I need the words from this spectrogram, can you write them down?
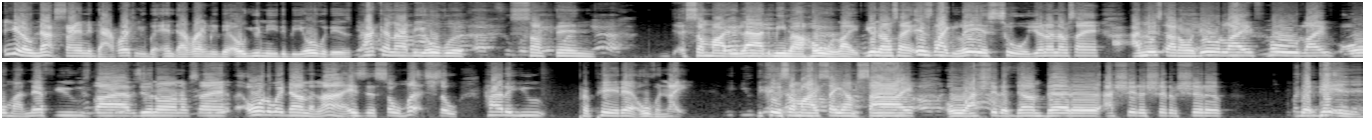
you know, not saying it directly, but indirectly that oh you need to be over this. Yeah, how can I be over live up to what they want. something somebody That lied to me my whole life? You know what I'm saying? It's like layers to it, you know what I'm saying? I missed out on your life, Mhm. whole life, all my nephews' Mhm. lives, you know what I'm saying? All the way down the line. It's just so much. So how do you prepare that overnight? Because somebody say I'm sorry, Oh, I should have done better. I should have, should have, should have but didn't.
